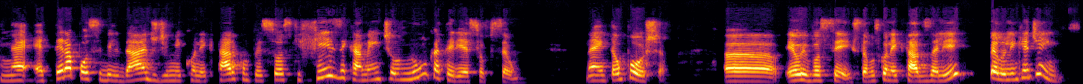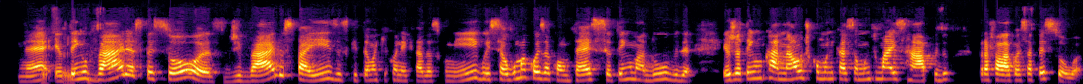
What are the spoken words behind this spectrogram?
né? É ter a possibilidade de me conectar com pessoas que fisicamente eu nunca teria essa opção, né? Então, poxa, uh, eu e você estamos conectados ali pelo LinkedIn. Né? Eu tenho várias pessoas de vários países que estão aqui conectadas comigo, e se alguma coisa acontece, se eu tenho uma dúvida, eu já tenho um canal de comunicação muito mais rápido para falar com essa pessoa,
